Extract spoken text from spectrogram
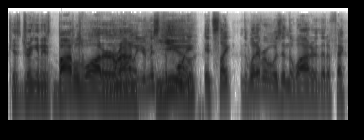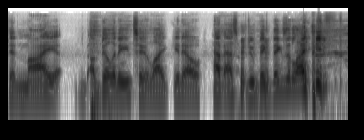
because drinking his bottled water no, no, around no, you're missing you. the point. It's like whatever was in the water that affected my ability to like you know have as do big things in life.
